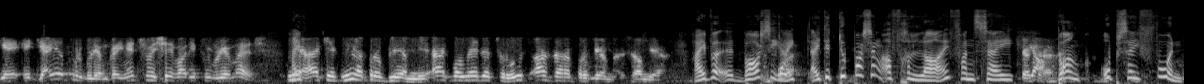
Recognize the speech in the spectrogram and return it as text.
jy het jy 'n probleem? Kan jy net vir my sê wat die probleem is? Nee, ek het nie 'n probleem nie. Ek wil net dit verhoed as daar 'n probleem is daarmee. Hy eh, basie, hy hy het 'n toepassing afgelaai van sy Ja. bank op sy foon,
